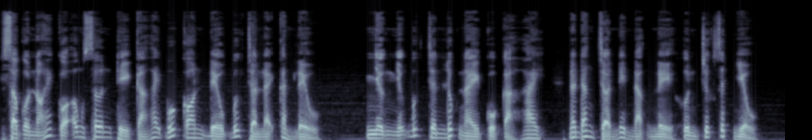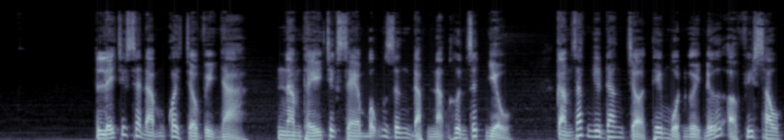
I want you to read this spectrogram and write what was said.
Sau câu nói của ông Sơn thì cả hai bố con đều bước trở lại căn lều. Nhưng những bước chân lúc này của cả hai nó đang trở nên nặng nề hơn trước rất nhiều. Lấy chiếc xe đạp quay trở về nhà, Nam thấy chiếc xe bỗng dưng đạp nặng hơn rất nhiều. Cảm giác như đang chở thêm một người nữa ở phía sau.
